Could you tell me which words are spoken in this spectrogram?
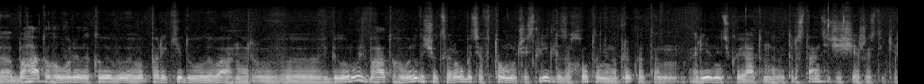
Е, Багато говорили, коли перекидували Вагнер в, в Білорусь, багато говорили, що це робиться в тому числі для захоплення, наприклад, там Рівненської атомної електростанції чи ще щось таке.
